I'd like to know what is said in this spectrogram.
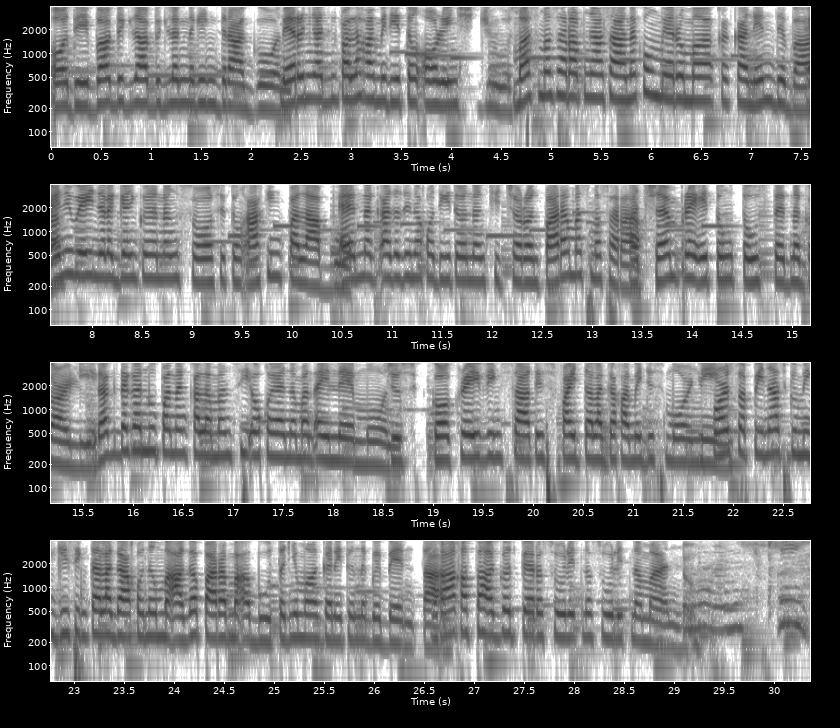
O, diba? Bigla-biglang naging dragon. Meron nga din pala kami ditong orange juice. Mas masarap nga sana kung meron mga kakanin, diba? Anyway, nalagyan ko na ng sauce itong aking palabo. And nag-add din ako dito ng chicharon para mas masarap. At syempre, itong toasted na garlic. Dagdagan mo pa ng kalamansi o kaya naman ay lemon. Diyos ko, craving satisfied talaga kami this morning. Before sa Pinas, gumigising talaga ako ng maaga para maabutan yung mga ganitong nagbebenta. Nakakapagod pero sulit na sulit naman. Oh, I want cake.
